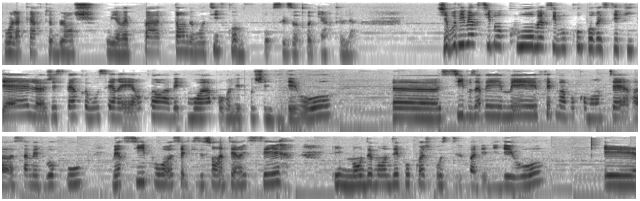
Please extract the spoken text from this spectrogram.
pour la carte blanche, où il n'y avait pas tant de motifs comme pour ces autres cartes-là. Je vous dis merci beaucoup, merci beaucoup pour rester fidèle. J'espère que vous serez encore avec moi pour les prochaines vidéos. Euh, si vous avez aimé, faites-moi vos commentaires, euh, ça m'aide beaucoup. Merci pour euh, celles qui se sont intéressées. Ils m'ont demandé pourquoi je poste pas des vidéos. Et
